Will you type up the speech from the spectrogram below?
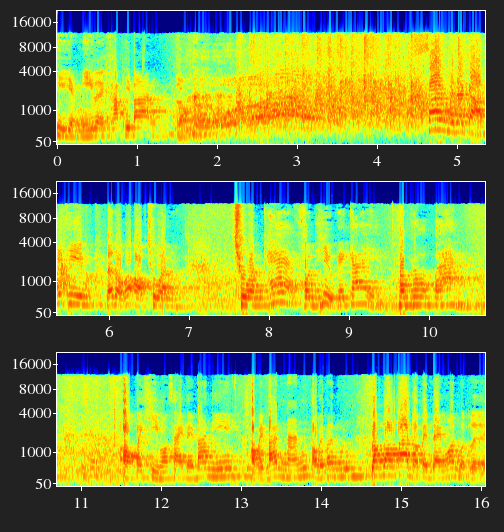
ทีอย่างนี้เลยครับที่บ้านสร้างบรรยากาศให้ทีม แล้วเราก็ออกชวนชวนแค่คนที่อยู่ใกล้ๆรอบๆบ้าน ออกไปขี่มอเตอร์ไซค์ไปบ้านนี้ ออกไปบ้านนั้น ออกไปบ้านนู้น รอบๆบ้านเราเป็นไดมอนด์หมดเลย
